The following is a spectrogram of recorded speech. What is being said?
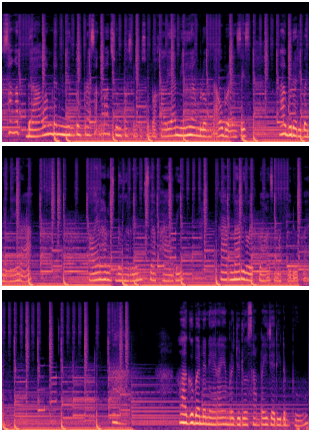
sangat dalam dan menyentuh perasaan banget sumpah sumpah sumpah kalian nih yang belum tahu bro Ensis lagu dari Banda Neira kalian harus dengerin setiap hari karena relate banget sama kehidupan lagu Banda Neira yang berjudul Sampai Jadi Debu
